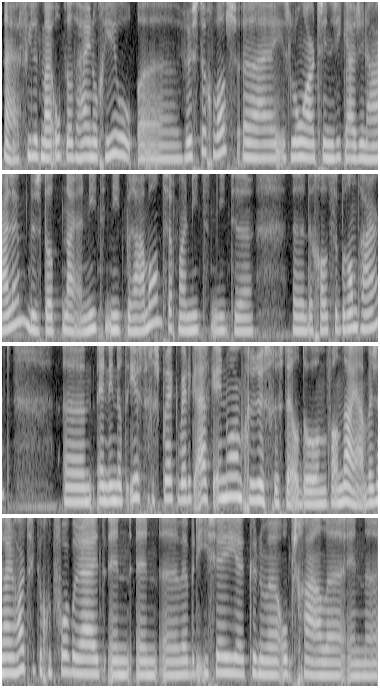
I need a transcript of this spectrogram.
nou ja, viel het mij op dat hij nog heel rustig was. hij is longarts in een ziekenhuis in Haarlem. Dus dat, nou ja, niet, niet Brabant, zeg maar, niet, niet de grootste brandhaard. Ehm, en in dat eerste gesprek werd ik eigenlijk enorm gerustgesteld door hem. Van nou ja, we zijn hartstikke goed voorbereid en, en uh, we hebben de IC uh, kunnen we opschalen. En uh,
